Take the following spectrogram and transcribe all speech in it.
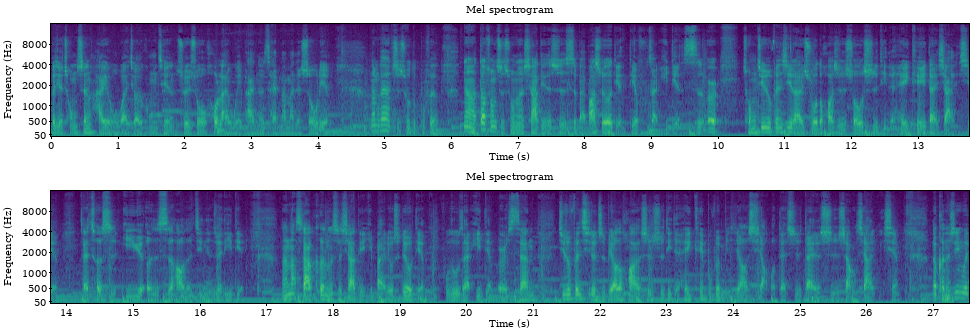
而且重申还有外交的空间，所以说后来尾盘呢才慢慢的收敛。那么看下指数的部分，那道琼指数呢下跌的是四百八十二点，跌幅在一点四二。从技术分析来说的话，是收实体的黑 K 带下影线，在测试一月二十四号的今年最低点。那纳斯达克呢是下跌一百六十六点，幅度在一点二三。技术分析的指标的话是。实体的黑 K 部分比较小，但是带的是上下影线，那可能是因为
